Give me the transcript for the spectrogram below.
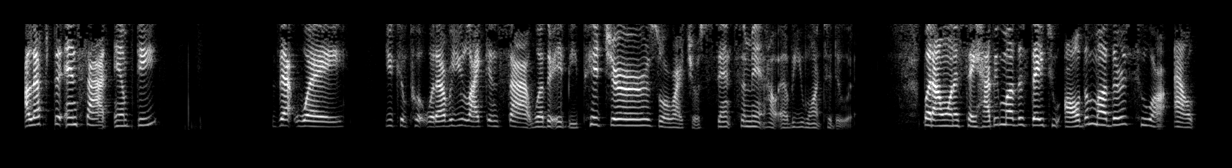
I left the inside empty. That way you can put whatever you like inside, whether it be pictures or write your sentiment, however you want to do it. But I want to say happy Mother's Day to all the mothers who are out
